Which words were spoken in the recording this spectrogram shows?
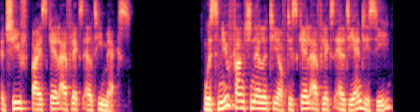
achieved by Scale iFlex LT Max. With the new functionality of the Scale iFlex LT NTC,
